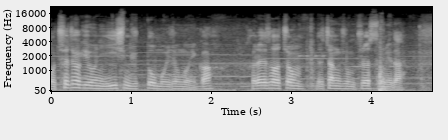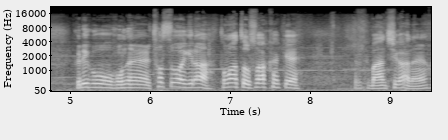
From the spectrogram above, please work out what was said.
뭐 최저 기온이 26도 뭐 이 정도니까 그래서 좀 늦장 좀 부렸습니다. 그리고 오늘 첫 수확이라 토마토 수확할 게 그렇게 많지가 않아요.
